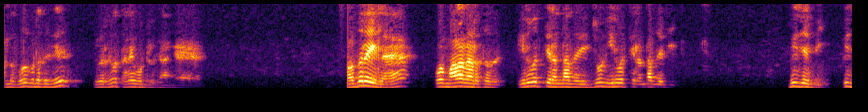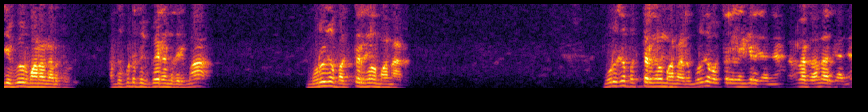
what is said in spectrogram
அந்த பொதுக்கூட்டத்துக்கு இவர்கள் தடை போட்டிருக்காங்க மதுரையில ஒரு மாநாடு நடத்தது. இருபத்தி ரெண்டாம் தேதி ஜூன் இருபத்தி ரெண்டாம் தேதி. பிஜேபி பிஜேபி ஒரு மாநாடு நடத்துது. அந்த கூட்டத்துக்கு பேர் என்ன தெரியுமா? முருக பக்தர்கள் மாநாடு. முருக பக்தர்கள் மாநாடு. முருக பக்தர்கள் எங்க இருக்காங்க? தமிழ்நாட்டில் தான் இருக்காங்க?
